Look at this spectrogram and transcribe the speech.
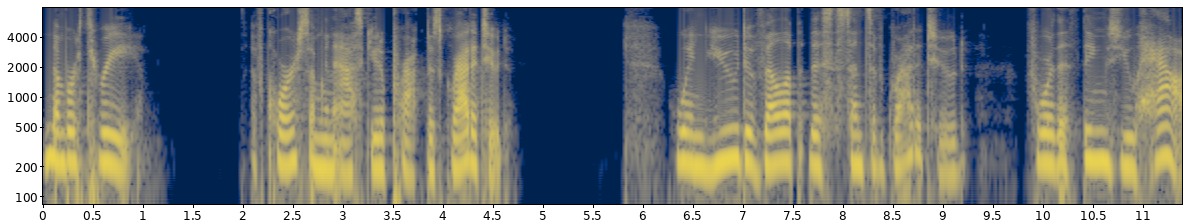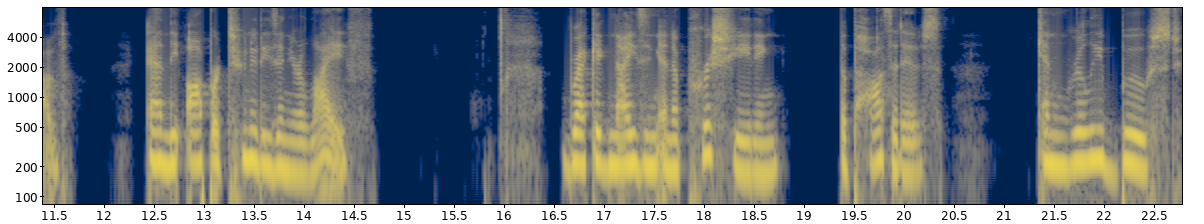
Number three, of course, I'm going to ask you to practice gratitude. When you develop this sense of gratitude for the things you have and the opportunities in your life, recognizing and appreciating the positives can really boost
